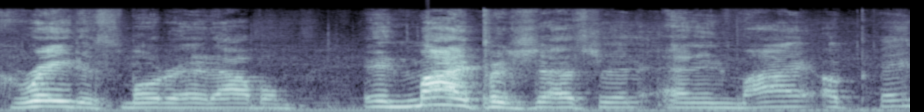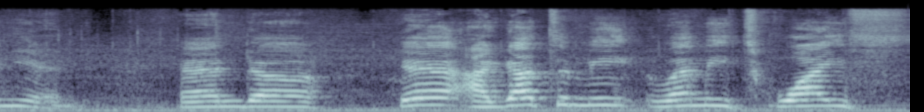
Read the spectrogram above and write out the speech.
greatest Motorhead album in my possession and in my opinion. And uh, yeah, I got to meet Lemmy twice.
